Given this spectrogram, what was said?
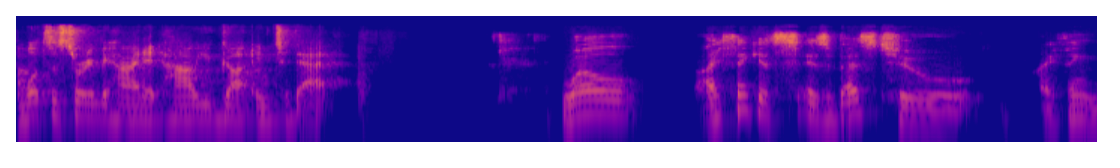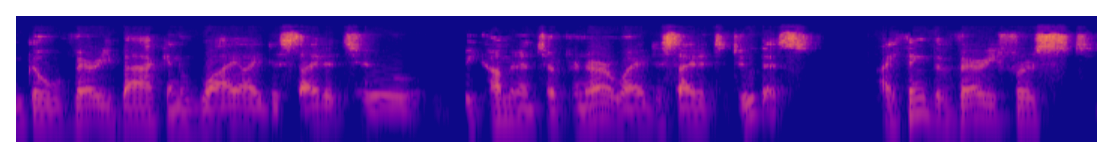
What's the story behind it? How you got into that? Well, I think it's it's best to I think, go very back and why I decided to become an entrepreneur, why I decided to do this. I think the very first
